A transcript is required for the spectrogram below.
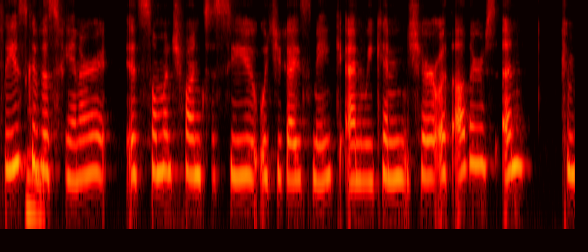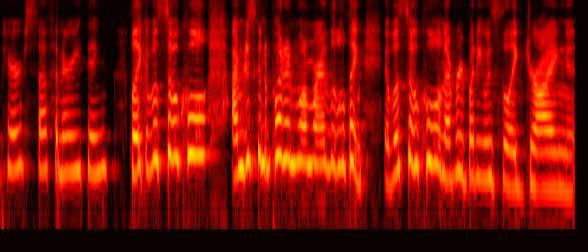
Please give us fan art. It's so much fun to see what you guys make and we can share it with others and compare stuff and everything. Like it was so cool. I'm just gonna put in one more little thing. It was so cool and everybody was like drawing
